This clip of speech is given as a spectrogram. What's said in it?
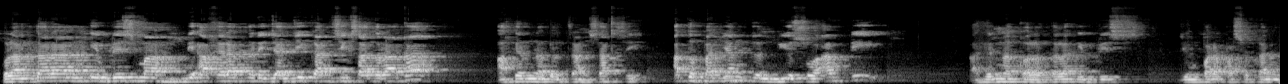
Kulantaran iblis mah di akhirat dijanjikan siksa neraka akhirnya bertransaksi. Atau panjangkan yuswa abdi akhirnya kalau telah iblis jeng para pasukan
